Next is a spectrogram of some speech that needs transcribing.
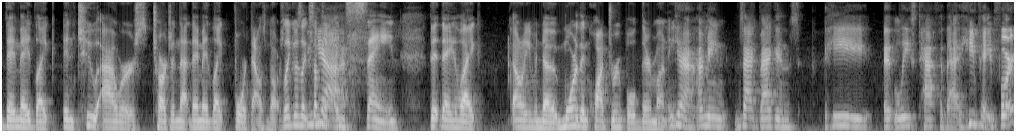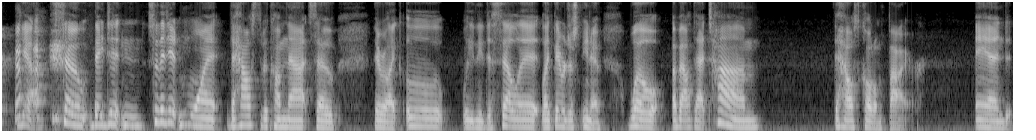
they made like in two hours charging that they made like four thousand dollars. Like it was like something Yeah. insane that they like I don't even know more than quadrupled their money. Yeah. I mean, Zak Bagans, he at least half of that he paid for. yeah. So they didn't. So they didn't want the house to become that. So they were like, oh, we need to sell it. Like they were just, you know. Well, about that time, the house caught on fire, and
